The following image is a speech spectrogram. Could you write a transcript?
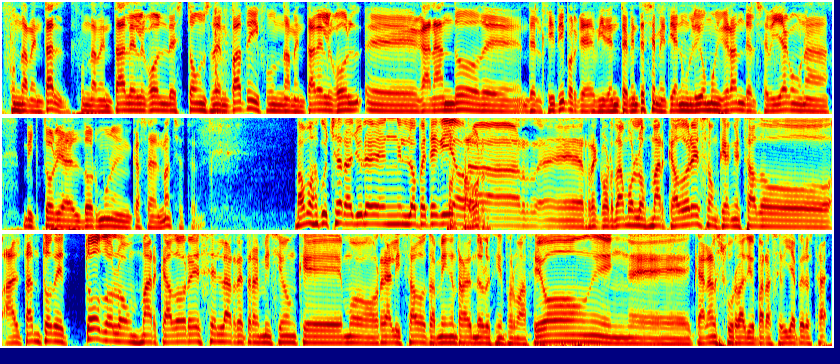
fundamental, fundamental el gol de Stones de empate y fundamental el gol eh, ganando de- del City, porque evidentemente se metía en un lío muy grande el Sevilla con una victoria del Dortmund en casa del Manchester. Vamos a escuchar a Julen Lopetegui. Por Ahora eh, recordamos los marcadores, aunque han estado al tanto de todos los marcadores en la retransmisión que hemos realizado también en Radio Andalucía Información, en eh, Canal Sur Radio para Sevilla, pero está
